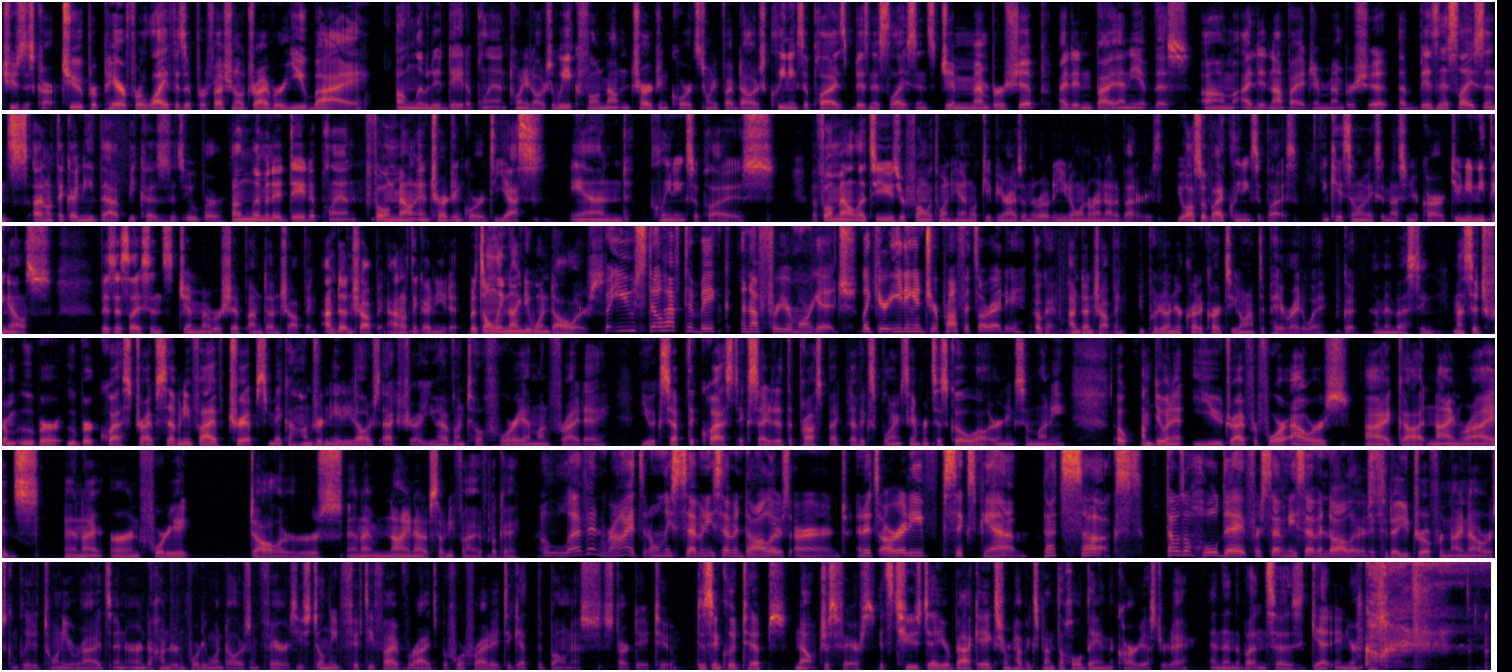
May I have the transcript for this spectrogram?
Choose this car. Two, prepare for life as a professional driver. You buy unlimited data plan, $20 a week, phone mount and charging cords, $25, cleaning supplies, business license, gym membership. I didn't buy any of this. Um, I did not buy a gym membership. A business license, I don't think I need that because it's Uber. Unlimited data plan, phone mount and charging cords, yes. And cleaning supplies. A phone mount lets you use your phone with one hand while keeping your eyes on the road, and you don't want to run out of batteries. You also buy cleaning supplies in case someone makes a mess in your car. Do you need anything else? Business license, gym membership. I'm done shopping. I'm done shopping. I don't think I need it. But it's only $91. But you still have to make enough for your mortgage. Like you're eating into your profits already. Okay, I'm done shopping. You put it on your credit card so you don't have to pay right away. Good. I'm investing. Message from Uber. Uber Quest. Drive 75 trips, make $180 extra. You have until 4 a.m. on Friday. You accept the quest, excited at the prospect of exploring San Francisco while earning some money. Oh, I'm doing it. You drive for four hours. I got nine rides and I earned $48 and I'm nine out of 75. Okay. 11 rides and only $77 earned. And it's already 6 p.m. That sucks. That was a whole day for $77. Today you drove for nine hours, completed 20 rides, and earned $141 in fares. You still need 55 rides before Friday to get the bonus. Start day two. Does this include tips? No, just fares. It's Tuesday. Your back aches from having spent the whole day in the car yesterday. And then the button says, get in your car.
